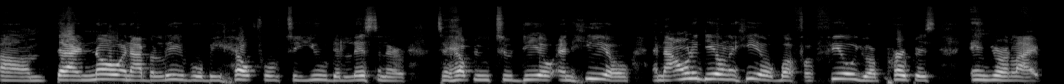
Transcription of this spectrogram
um, that I know and I believe will be helpful to you, the listener, to help you to deal and heal, and not only deal and heal, but fulfill your purpose in your life.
